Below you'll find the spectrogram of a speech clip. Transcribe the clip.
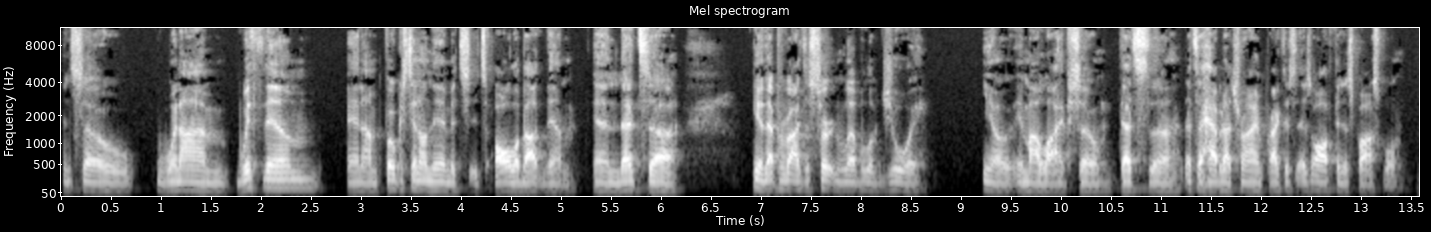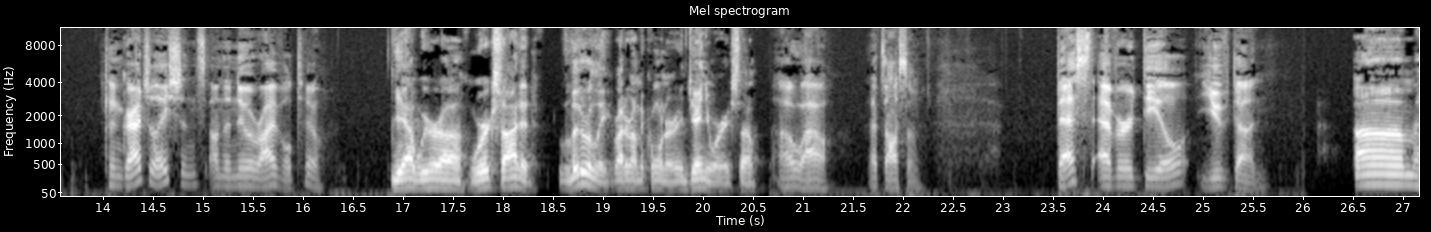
And so when I'm with them and I'm focusing on them, it's it's all about them, and that's uh, you know that provides a certain level of joy you know in my life. So that's the that's a habit I try and practice as often as possible. Congratulations on the new arrival too. Yeah, we're uh, we're excited. Literally right around the corner in January. So. Oh wow, that's awesome. Best ever deal you've done. Um,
